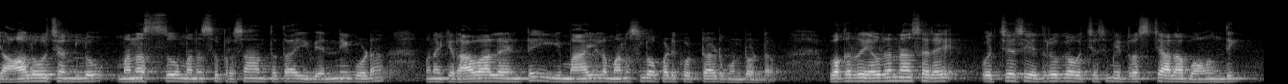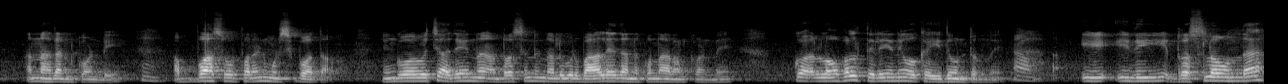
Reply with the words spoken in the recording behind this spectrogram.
ఈ ఆలోచనలు మనస్సు మనస్సు ప్రశాంతత ఇవన్నీ కూడా మనకి రావాలంటే ఈ మాయల మనసులో పడి కొట్టాడుకుంటూ ఉంటాం. ఒకరు ఎవరన్నా సరే వచ్చేసి ఎదురుగా వచ్చేసి మీ డ్రెస్ చాలా బాగుంది అన్నారనుకోండి అబ్బా సూపర్ అని మురిసిపోతాం. ఇంకోరు వచ్చి అదే నా- డ్రెస్ని నలుగురు బాగాలేదు అనుకున్నారనుకోండి కొ- లోపల తెలియని ఒక ఇది ఉంటుంది. ఈ ఇది డ్రెస్లో ఉందా?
